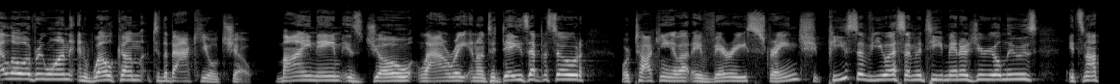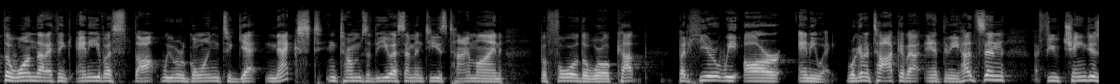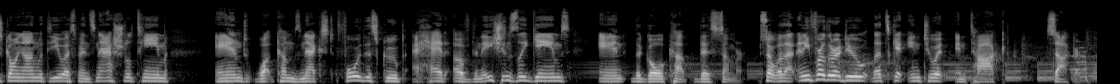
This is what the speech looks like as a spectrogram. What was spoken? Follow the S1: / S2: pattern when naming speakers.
S1: Hello, everyone, and welcome to the Backheeled Show. My name is Joe Lowry, and on today's episode, we're talking about a very strange piece of USMNT managerial news. It's not the one that I think any of us thought we were going to get next in terms of the USMNT's timeline before the World Cup. But here we are anyway. We're going to talk about Anthony Hudson, a few changes going on with the US men's national team, and what comes next for this group ahead of the Nations League games and the Gold Cup this summer. So, without any further ado, let's get into it and talk soccer.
